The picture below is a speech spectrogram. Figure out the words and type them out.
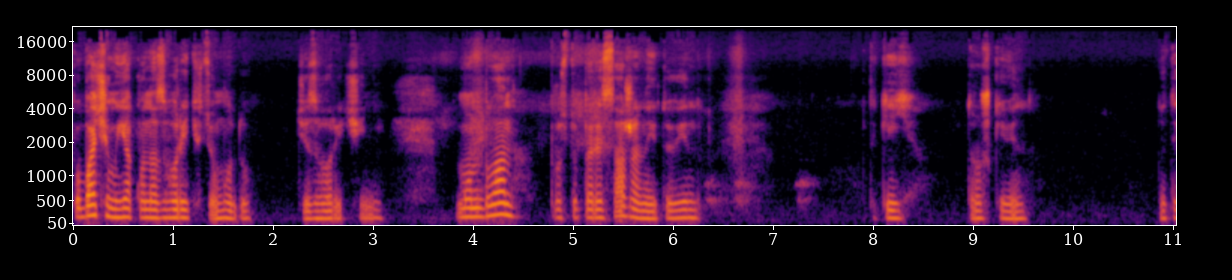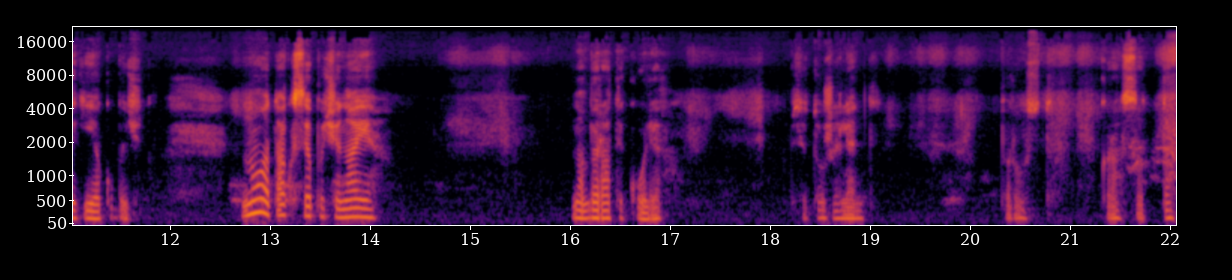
побачимо, як вона згорить в цьому году. Чи згорить, чи ні. Монблан просто пересаджений, то він такий, трошки він не такий, як обично. Ну, а так все починає набирати колір. Все теж гляньте. Просто красота.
